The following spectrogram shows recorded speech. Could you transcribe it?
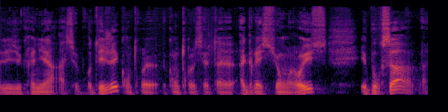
les Ukrainiens à se protéger contre contre cette agression russe. Et pour ça, bah,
